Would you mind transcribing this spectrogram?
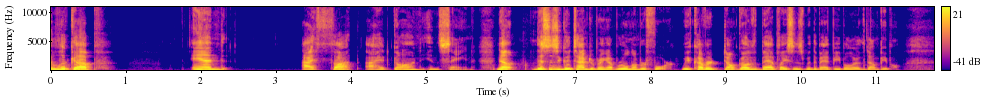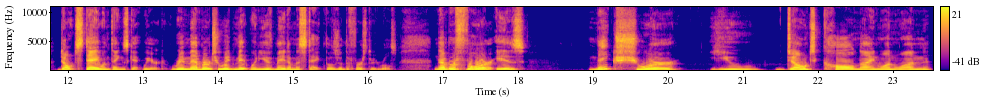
look up and I thought I had gone insane. Now, this is a good time to bring up rule number four. We've covered don't go to the bad places with the bad people or the dumb people. Don't stay when things get weird. Remember to admit when you've made a mistake. Those are the first three rules. Number four is make sure you don't call 911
